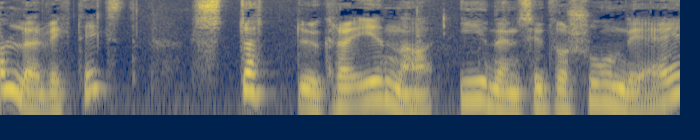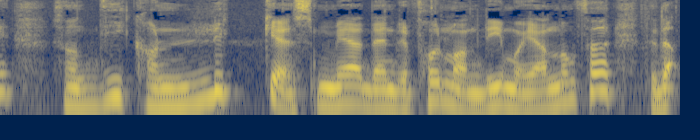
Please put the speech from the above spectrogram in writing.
aller viktigst støtte Ukraina i den situasjonen de er i, sånn at de kan lykkes med den reformen de må gjennomføre. Det er det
